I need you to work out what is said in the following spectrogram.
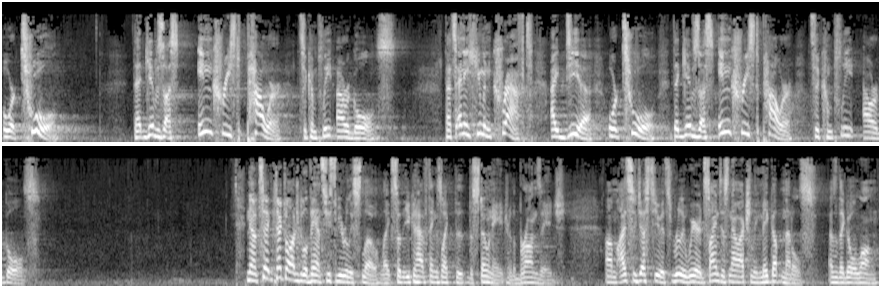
or tool that gives us increased power to complete our goals. That's any human craft, idea, or tool that gives us increased power to complete our goals. Now, te- technological advance used to be really slow, like so that you could have things like the, the Stone Age or the Bronze Age. Um, I suggest to you it's really weird. Scientists now actually make up metals as they go along.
